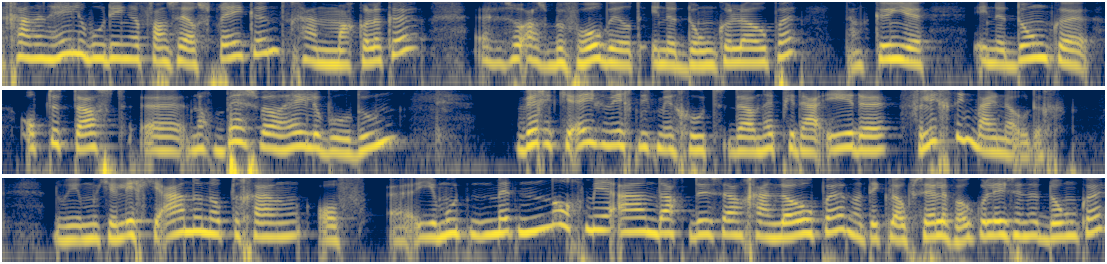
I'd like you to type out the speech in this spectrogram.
gaan een heleboel dingen vanzelfsprekend, gaan makkelijker. Uh, zoals bijvoorbeeld in het donker lopen. Dan kun je in het donker op de tast uh, nog best wel een heleboel doen. Werkt je evenwicht niet meer goed, dan heb je daar eerder verlichting bij nodig. Je moet je lichtje aandoen op de gang of uh, je moet met nog meer aandacht dus aan gaan lopen. Want ik loop zelf ook wel eens in het donker.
